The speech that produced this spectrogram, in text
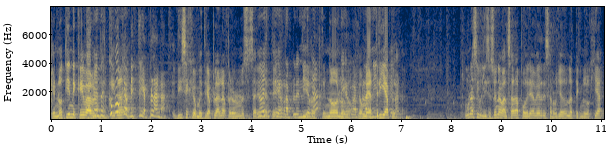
que no tiene que ver, ¿cómo geometría plana? Dice geometría plana, pero no necesariamente... ¿No es tierra planita? tierra no, no, no, geometría plana. Una civilización avanzada podría haber desarrollado una tecnología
